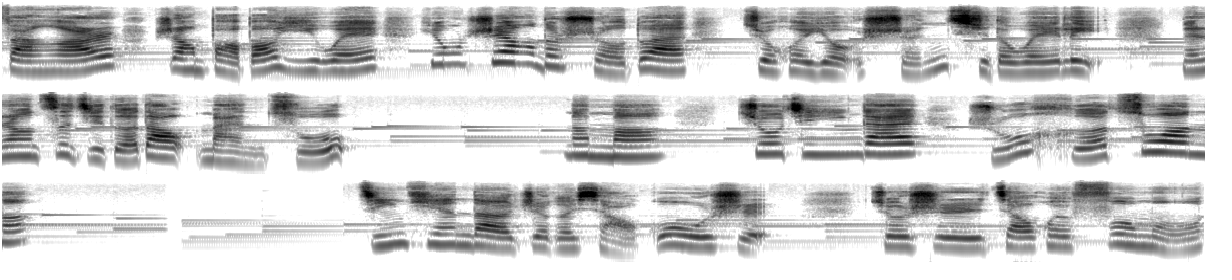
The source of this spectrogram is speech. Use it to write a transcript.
反而让宝宝以为用这样的手段就会有神奇的威力，能让自己得到满足。那么，究竟应该如何做呢？今天的这个小故事。就是教会父母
